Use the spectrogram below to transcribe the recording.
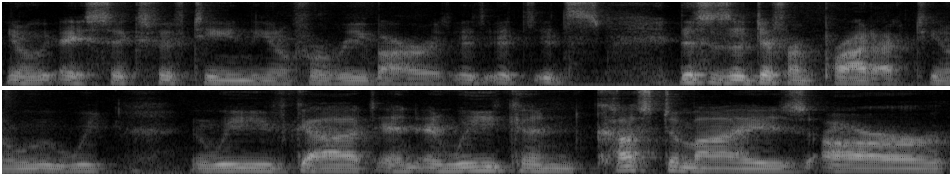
you know A615, you know for rebar. It, it, it's this is a different product. You know we we've got and, and we can customize our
